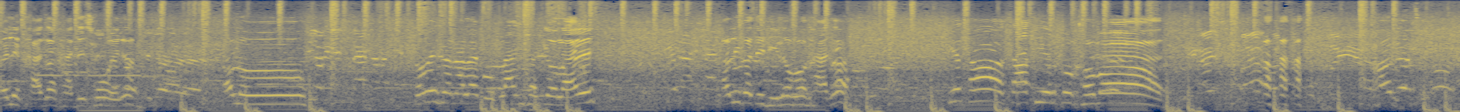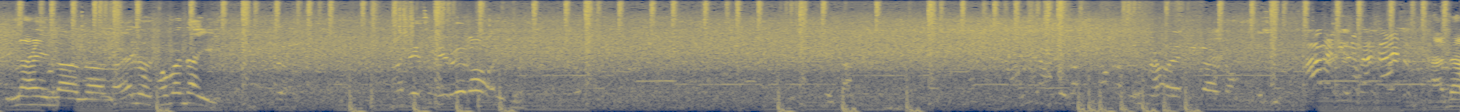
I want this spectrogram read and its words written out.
अहिले खाजा खाँदैछौँ होइन? हेलो। सबैजनालाई भोक लागिसक्यो होला है? अलिकति ढिलो भयो खाजा। के छ साथीहरूको खबर? ल है ल ल ल। हेलो थमन दाई। खाजा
